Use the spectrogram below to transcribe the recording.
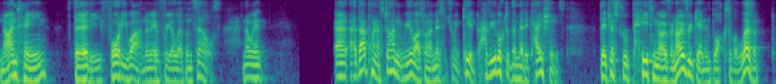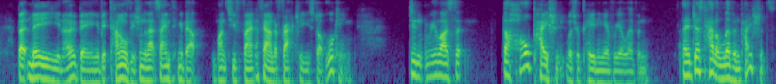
19, 30, 41 and every 11 cells. And I went, uh, at that point, I still hadn't realized when I messaged you, went, Gid, have you looked at the medications? They're just repeating over and over again in blocks of 11. But me, you know, being a bit tunnel vision, and that same thing about once you've found a fracture, you stop looking, didn't realize that the whole patient was repeating every 11. They just had 11 patients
